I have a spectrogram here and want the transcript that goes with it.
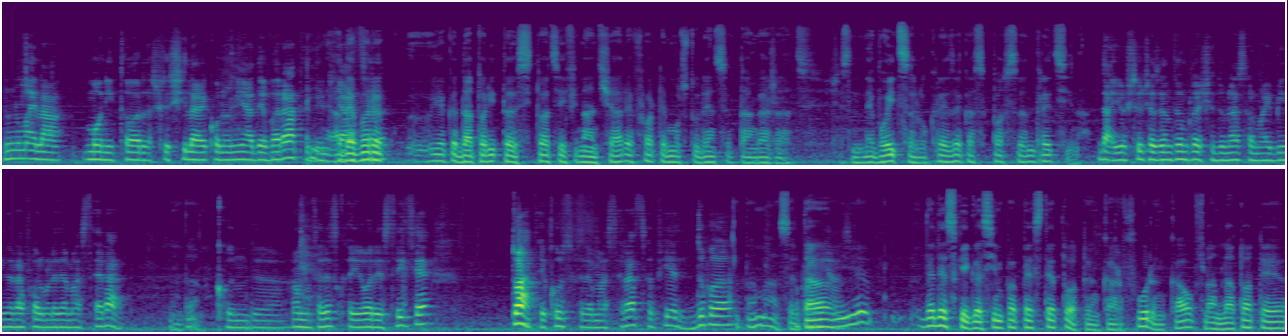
nu numai la monitor, ci și la economia adevărată de Bine, piață. adevărul e că datorită situației financiare foarte mulți studenți sunt angajați și sunt nevoiți să lucreze ca să poată să întrețină. Da, eu știu ce se întâmplă și dumneavoastră mai bine la formele de masterat. Da. Când uh, am înțeles că e o restricție, toate cursurile de masterat să fie după... După masă. După Dar amiază. e, vedeți că îi găsim pe peste tot, în Carrefour, în Kaufland, la toate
